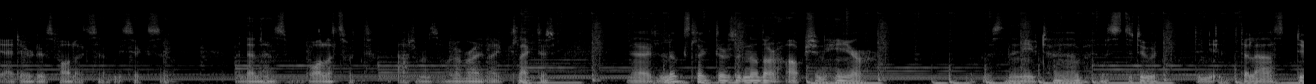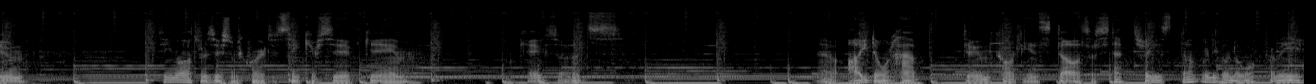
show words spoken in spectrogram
Yeah, there it is, Fallout 76 and then has wallets with atoms or whatever I like collected. Now it looks like there's another option here. Open this in a new tab. This is to do with the, the last Doom. Steam authorization required to sync your saved game. Okay, so let's. Now I don't have Doom currently installed, so step three is not really going to work for me.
